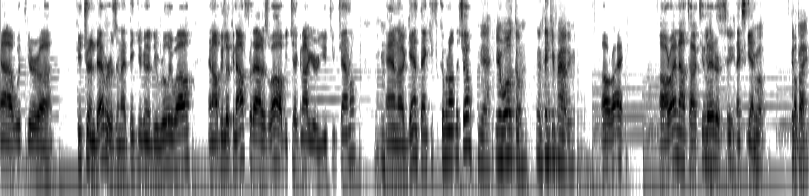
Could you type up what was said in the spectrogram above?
uh, with your uh, future endeavors. And I think you're going to do really well. And I'll be looking out for that as well. I'll be checking out your YouTube channel. Mm-hmm. And uh, again, thank you for coming on the show. Yeah, you're welcome. And thank you for having me. All right. All right. Now, talk to you yeah, later. Thanks again. Goodbye.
